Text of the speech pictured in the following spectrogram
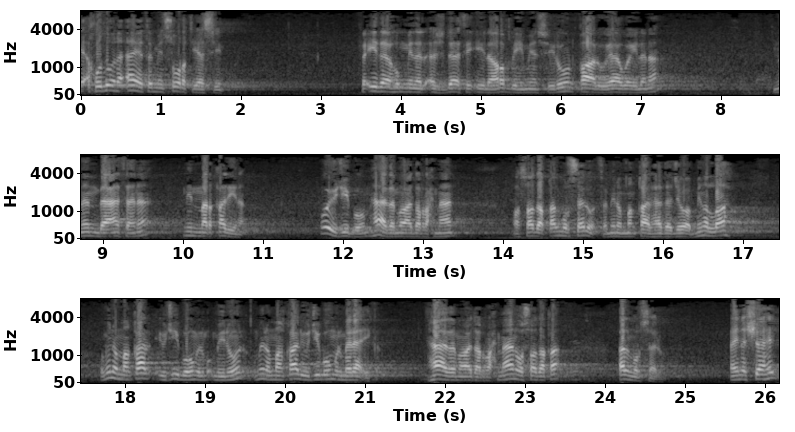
يأخذون آية من سورة ياسين. فإذا هم من الأجداث إلى ربهم ينسلون قالوا يا ويلنا من بعثنا من مرقدنا. ويجيبهم هذا موعد الرحمن وصدق المرسلون. فمنهم من قال هذا جواب من الله ومنهم من قال يجيبهم المؤمنون ومنهم من قال يجيبهم الملائكة. هذا موعد الرحمن وصدق المرسلون. أين الشاهد؟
